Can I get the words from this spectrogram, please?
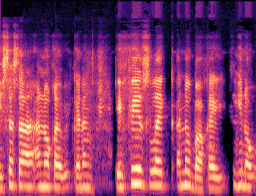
isa sa ano kay kanang it feels like ano ba kay you know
